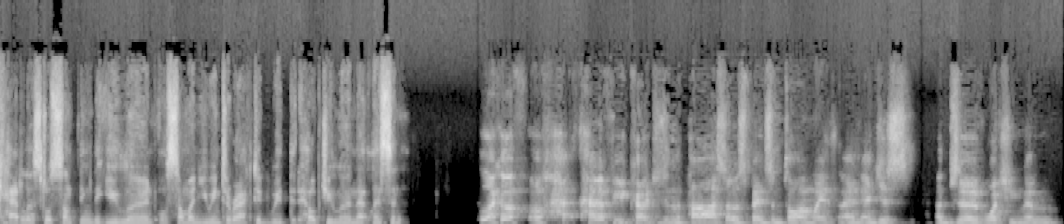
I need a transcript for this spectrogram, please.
catalyst or something that you learned or someone you interacted with that helped you learn that lesson? Like I've, I've had a few coaches in the past I've spent some time with and, and just observe watching them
